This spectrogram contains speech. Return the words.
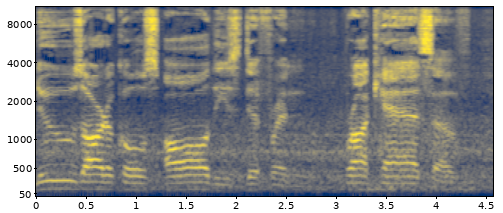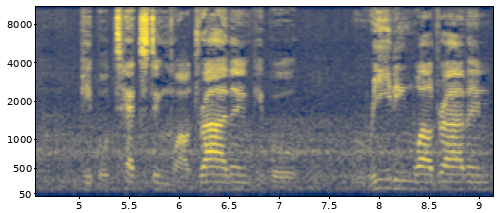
news articles, all these different broadcasts of people texting while driving, people reading while driving.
